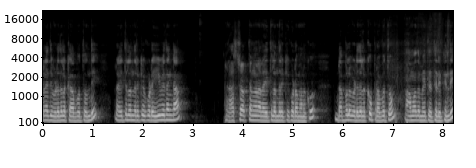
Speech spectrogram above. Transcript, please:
అనేది విడుదల కాబోతుంది. రైతులందరికీ కూడా ఈ విధంగా రాష్ట్ర వ్యాప్తంగా ఉన్న రైతులందరికీ కూడా మనకు డబ్బుల విడుదలకు ప్రభుత్వం ఆమోదం అయితే తెలిపింది.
